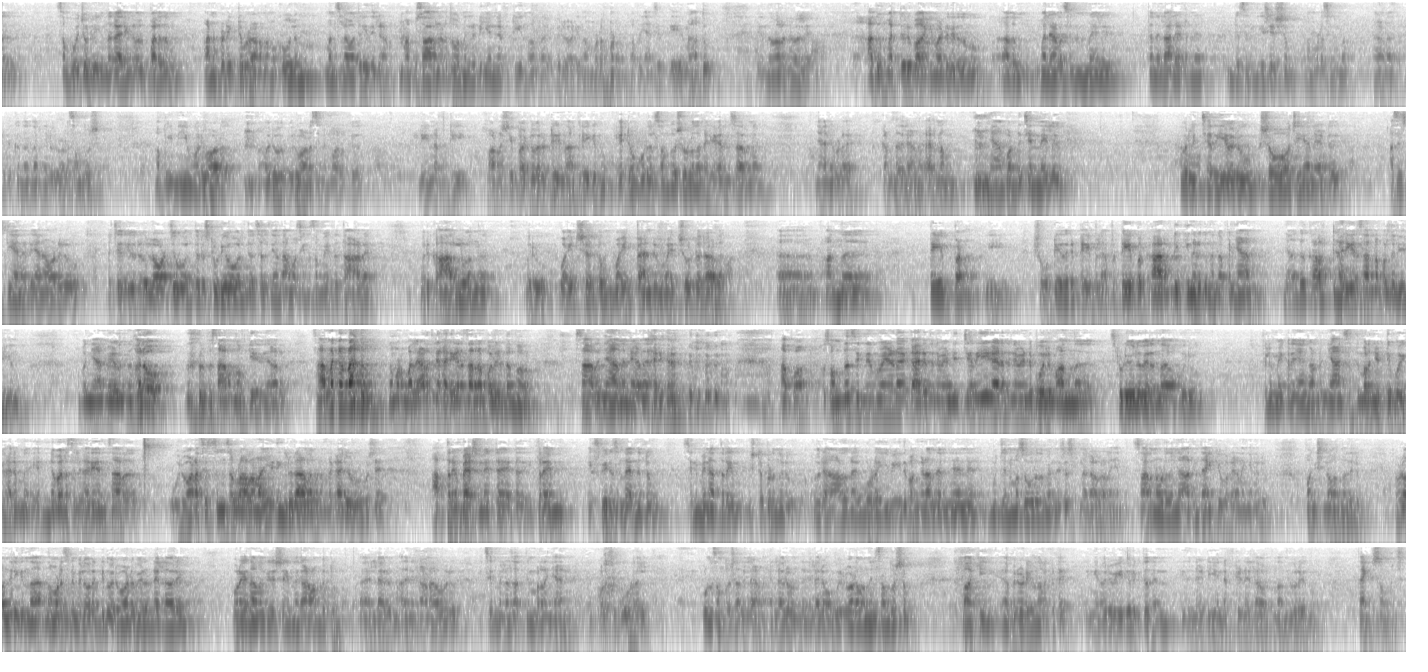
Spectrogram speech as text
സംഭവിച്ചുകൊണ്ടിരിക്കുന്ന കാര്യങ്ങൾ പലതും അൺപ്രഡിക്റ്റബിൾ ആണ്. നമുക്ക് പോലും മനസ്സിലാവാത്ത രീതിയിലാണ്. അപ്പോൾ സാറിന്റെ അടുത്ത് പറഞ്ഞെങ്കിൽ ഡി എൻ എഫ് ടി എന്ന് പറഞ്ഞ ഒരു പരിപാടി നമ്മുടെ പണം അപ്പോൾ ഞാൻ ദൈവം അതും. എന്ന് പറഞ്ഞ പോലെ അതും മറ്റൊരു ഭാഗ്യമായിട്ട് കരുതുന്നു. അതും മലയാള സിനിമയിൽ തന്നെ ലാലേട്ടന്റെ സിനിമയ്ക്ക് ശേഷം നമ്മുടെ സിനിമ ആണ് എടുക്കുന്നതെന്ന് അറിഞ്ഞാൽ ഒരുപാട് സന്തോഷം. അപ്പോൾ ഇനിയും ഒരുപാട് ഒരു ഒരുപാട് സിനിമകൾക്ക് ഡി എൻ എഫ് ടി പാർട്ണർഷിപ്പായിട്ട് വരട്ടെ എന്ന് ആഗ്രഹിക്കുന്നു. ഏറ്റവും കൂടുതൽ സന്തോഷമുള്ളത് ഹരിഹരൻ സാറിനെ ഞാനിവിടെ കണ്ടതിലാണ്. കാരണം ഞാൻ പണ്ട് ചെന്നൈയിൽ ഒരു ചെറിയൊരു ഷോ ചെയ്യാനായിട്ട് അസിസ്റ്റ് ചെയ്യാനായിട്ട് ഞാൻ അവിടെ ഒരു ചെറിയൊരു ലോഡ്ജ് പോലത്തെ ഒരു സ്റ്റുഡിയോ പോലത്തെ ഒരു സ്ഥലത്ത് ഞാൻ താമസിക്കുന്ന സമയത്ത് താഴെ ഒരു കാറിൽ വന്ന് ഒരു വൈറ്റ് ഷർട്ടും വൈറ്റ് പാന്റും വൈറ്റ് ഷൂട്ടും ഒരാൾ അന്ന് ടേപ്പാണ് ഈ ഷൂട്ട് ചെയ്തൊക്കെ ടേപ്പിലാണ് അപ്പോൾ ടേപ്പ് കാറിൽ ഡിക്കിന്ന് എടുക്കുന്നുണ്ട്. അപ്പം ഞാൻ ഞങ്ങൾക്ക് കറക്റ്റ് ഹരിഹരൻ സാറിനെ പോലെ തന്നെ ഇരിക്കുന്നു. അപ്പം ഞാൻ മേളിൽ നിന്ന് ഹലോ! സാറ് നോക്കിയത് ഞാൻ സാറിനെ കണ്ട? നമ്മുടെ മലയാളത്തിലെ ഹരിഹരൻ സാറിനെ പോലെ ഉണ്ടെന്ന് പറഞ്ഞു. സാറ് ഞാൻ തന്നെയാണ്. ഹരിഹരൻ അപ്പോൾ സ്വന്തം സിനിമയുടെ കാര്യത്തിന് വേണ്ടി ചെറിയ കാര്യത്തിന് വേണ്ടി പോലും അന്ന് സ്റ്റുഡിയോയിൽ വരുന്ന ഒരു ഫിലിം മേക്കറെ ഞാൻ കണ്ടു. ഞാൻ സത്യം പറഞ്ഞ് ഞെട്ടിപ്പോയി. കാരണം എന്റെ മനസ്സിൽ ഹരിഹരൻ സാറ് ഒരുപാട് അസിസ്റ്റൻസ് ഉള്ള ആളാണ്. ഏതെങ്കിലും ഒരാളെ വിടേണ്ട കാര്യമുള്ളൂ. പക്ഷേ അത്രയും പാഷനേറ്റ് ആയിട്ട് ഇത്രയും എക്സ്പീരിയൻസ് ഉണ്ടായിരുന്നിട്ടും സിനിമയെ അത്രയും ഇഷ്ടപ്പെടുന്ന ഒരു ഒരാളുടെ കൂടെ ഈ വേദി പങ്കിടാൻ തന്നെ തന്നെ മുജ്ജൻ സുഹൃതം എന്ന് വിശ്വസിക്കുന്ന ഒരാളാണ് ഞാൻ. സാറിനോട് തന്നെ ആദ്യം താങ്ക് യു പറയുകയാണ് ഇങ്ങനെ ഒരു ഫംഗ്ഷന് വന്നതിലും ഇവിടെ വന്നിരിക്കുന്ന നമ്മുടെ സിനിമയിൽ ഉറക്കിയത് ഒരുപാട് പേരുണ്ട്. എല്ലാവരെയും കുറേ നാൾക്ക് ശേഷം ഇന്ന് കാണാൻ പറ്റും. എല്ലാവരും അതിനെ കാണാനുള്ളൊരു എക്സൈറ്റ്മെന്റ് സത്യം പറഞ്ഞാൽ ഞാൻ കുറച്ച് കൂടുതൽ കൂടുതൽ സന്തോഷം അതിലാണ്. എല്ലാവരും ഉണ്ട്. എല്ലാവരും ഒരുപാട് വന്നതിൽ സന്തോഷം. ബാക്കി പരിപാടികൾ നടക്കട്ടെ. ഇങ്ങനെ ഒരു വേദി ഒരുക്കി തന്നെ ഇതിന്റെ ഡി എൻ എഫ് ടിയുടെ എല്ലാവർക്കും നന്ദി പറയുന്നു. Thank you so much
